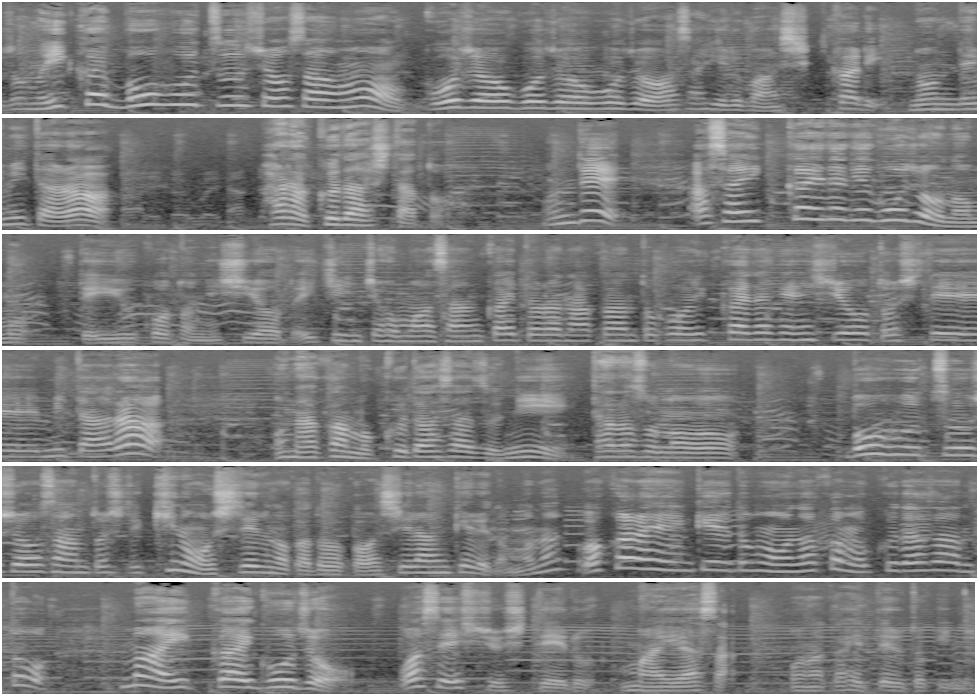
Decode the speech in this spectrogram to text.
その一回暴風通商さんを5錠5錠5錠朝昼晩しっかり飲んでみたら腹下したと。ほんで朝1回だけ5錠飲むっていうことにしようと。1日ほんまは3回取らなあかんとこを1回だけにしようとしてみたらお腹も下さずにただその暴風通商さんとして機能してるのかどうかは知らんけれどもな。分からへんけれどもお腹も下さんとまあ1回5錠は摂取している毎朝お腹減ってる時にっ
